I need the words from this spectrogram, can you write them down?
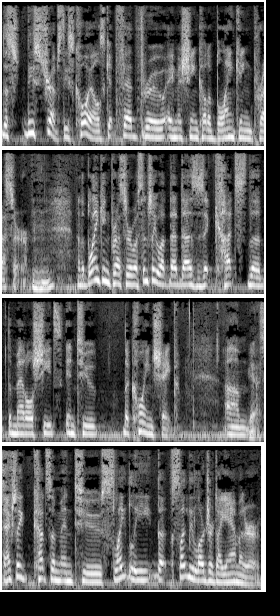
the, these strips, these coils, get fed through a machine called a blanking presser. Now, the blanking presser, essentially, what that does is it cuts the the metal sheets into the coin shape. Um, Yes. It actually cuts them into slightly the slightly larger diameter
